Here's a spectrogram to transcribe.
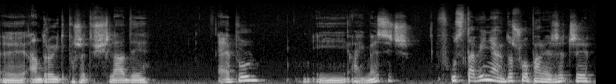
e, Android poszedł w ślady Apple i iMessage. W ustawieniach doszło parę rzeczy.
